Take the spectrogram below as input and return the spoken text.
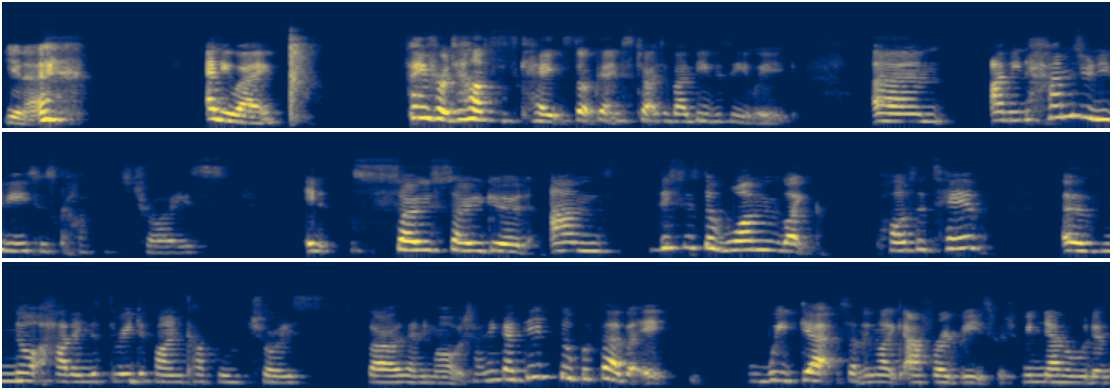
you know. anyway, favorite dances, Kate. Stop getting distracted by BBC Week. Um, I mean Hamza and Jowita's couple's choice. It's so so good, and this is the one like positive of not having the three defined couple choice styles anymore, which I think I did still prefer, but it we get something like Afro beats, which we never would have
